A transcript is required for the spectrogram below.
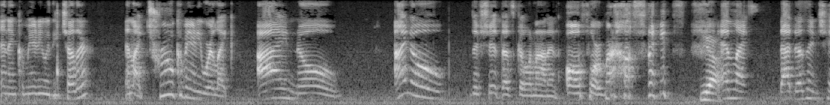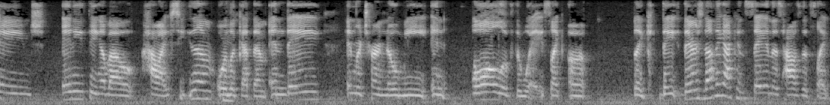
and in community with each other, and like true community where like I know, I know the shit that's going on in all four of my housemates Yeah. and like that doesn't change anything about how I see them or look at them, and they in return know me in all of the ways. Like, uh, like they there's nothing I can say in this house that's like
